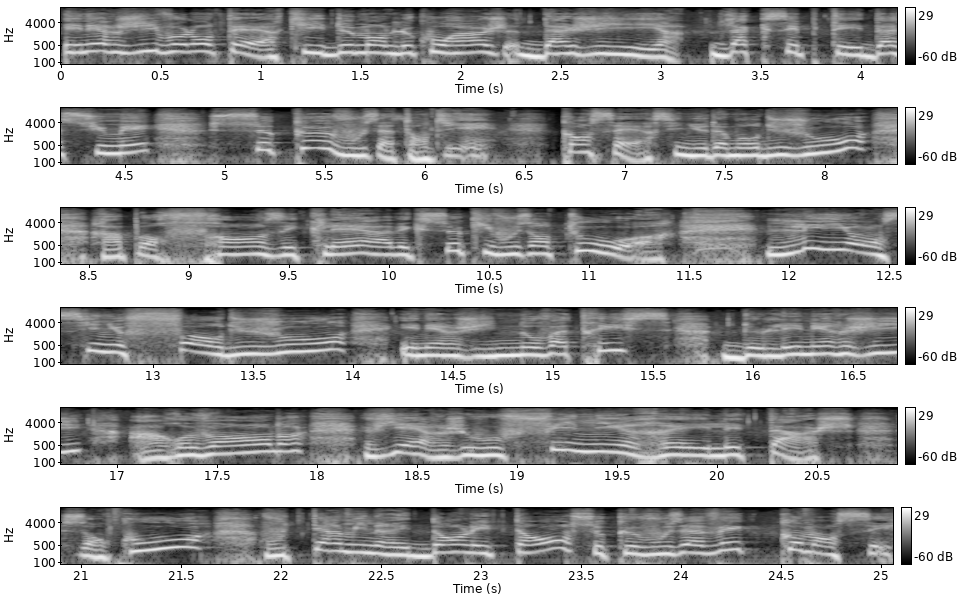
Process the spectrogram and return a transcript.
énergie volontaire qui demande le courage d'agir, d'accepter, d'assumer ce que vous attendiez. Cancer, signe d'amour du jour, rapport franc et clair avec ceux qui vous entourent. Lion, signe fort du jour, énergie novatrice, de l'énergie à revendre. Vierge, vous finirez les tâches en cours, vous terminerez dans les temps ce que vous avez commencé.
